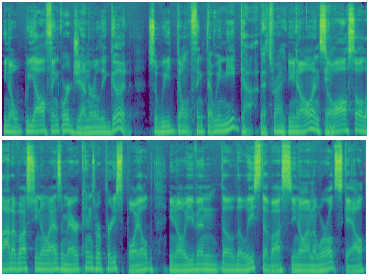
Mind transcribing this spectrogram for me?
you know, we all think we're generally good. So we don't think that we need God. That's right. You know, and so also a lot of us, you know, as Americans, we're pretty spoiled. You know, even the the least of us, you know, on a world scale,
